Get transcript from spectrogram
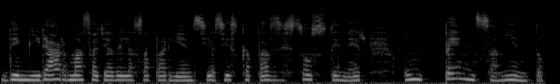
de mirar más allá de las apariencias y es capaz de sostener un pensamiento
